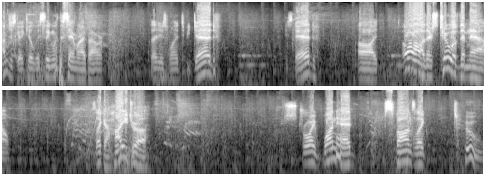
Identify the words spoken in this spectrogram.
I'm just gonna kill this thing with the samurai power. I just want it to be dead. He's dead. Oh, oh, there's two of them now. It's like a hydra. Destroy one head, spawns like two.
